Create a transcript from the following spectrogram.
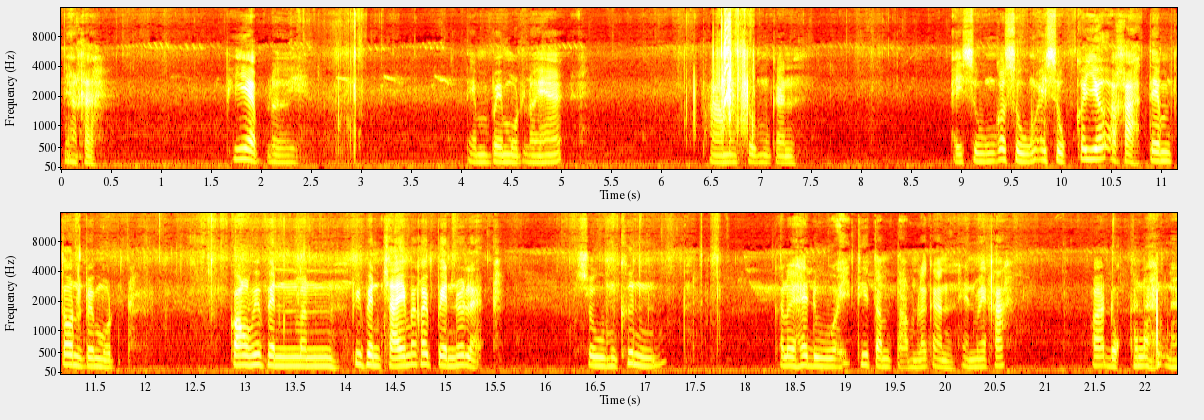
เนี่ยค่ะ เพียบเลย เต็มไปหมดเลยฮะ พามาชมกัน ไอ้สูงก็สูงไอ้สุกก็เยอะอะค่ะ เต็มต้นไปหมด กล้องพี่เป็นมันพี่เป็นใช้ไม่ค่อยเป็นด้วยแหละ ซูมขึ้น ก็เลยให้ดูไอ้ที่ต่ำๆแล้วกันเห็นไหมคะ ว่าดกขนาดไหน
